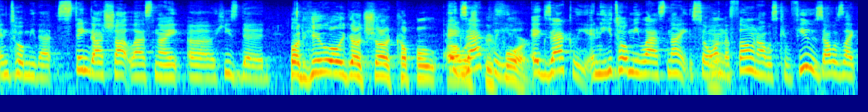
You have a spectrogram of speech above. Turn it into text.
and told me that Stink got shot last night. Uh, he's dead. But he only got shot a couple hours exactly. before. Exactly. And he told me last night. So on the phone, I was confused. I was like,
